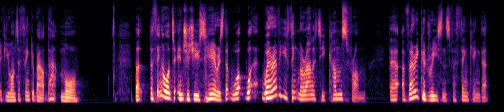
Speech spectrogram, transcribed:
if you want to think about that more. But the thing I want to introduce here is that what, what, wherever you think morality comes from, there are very good reasons for thinking that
